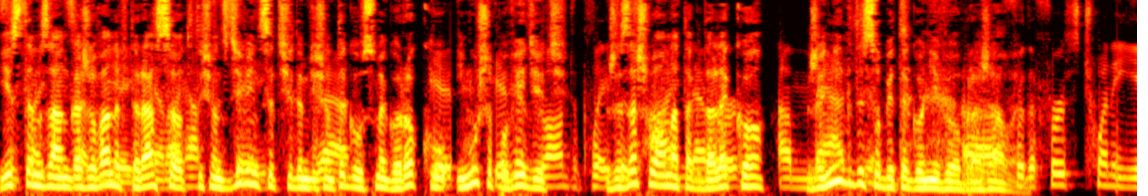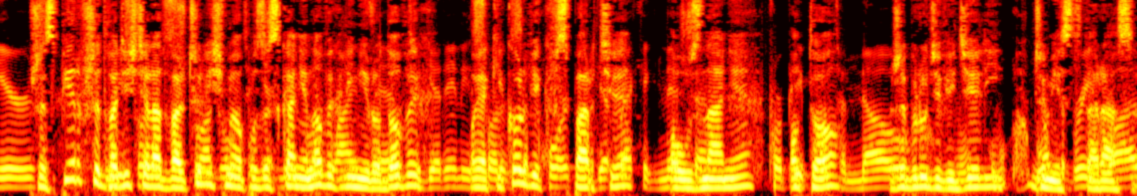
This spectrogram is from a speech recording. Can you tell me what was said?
Jestem zaangażowany w tę rasę od 1978 roku i muszę powiedzieć, że zaszła ona tak daleko, że nigdy sobie tego nie wyobrażałem. Przez pierwsze 20 lat walczyliśmy o pozyskanie nowych linii rodowych, o jakiekolwiek wsparcie, o uznanie, o to, żeby ludzie wiedzieli, czym jest ta rasa.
